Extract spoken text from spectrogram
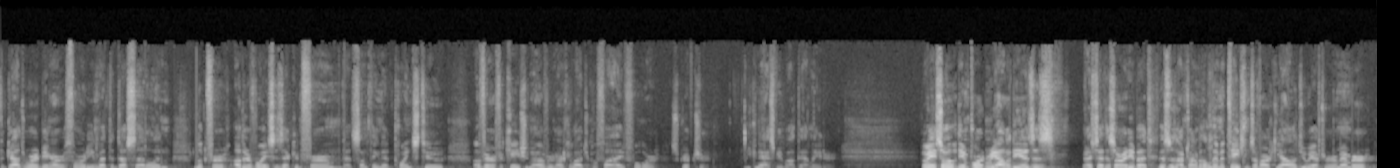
the God's word being our authority, and let the dust settle, and look for other voices that confirm that something that points to a verification of or an archaeological five for Scripture. You can ask me about that later. Okay, so the important reality is, is I said this already, but this is I'm talking about the limitations of archaeology. We have to remember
